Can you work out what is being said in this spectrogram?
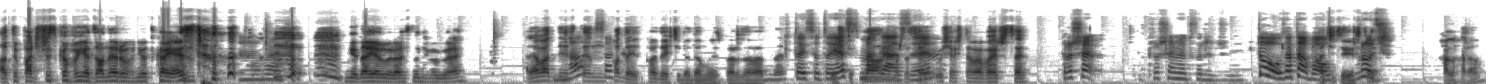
A tu patrz, wszystko wyjedzone, równiutko jest. No właśnie. nie daje urosnąć w ogóle. Ale ładnie No, jest ten tak. podej podejście do domu, jest bardzo ładne. Tutaj co to Jeśli- jest? No, można sobie Magazyn. usiąść na ławeczce. Proszę, proszę mi otworzyć drzwi. Tu, za tobą. A gdzie ty jesteś? Wróć. Halo, halo?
